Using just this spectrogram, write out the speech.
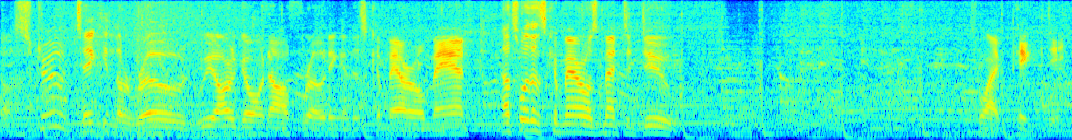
Oh, screw taking the road. We are going off-roading in this Camaro, man. That's what this Camaro is meant to do. That's why I picked it.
